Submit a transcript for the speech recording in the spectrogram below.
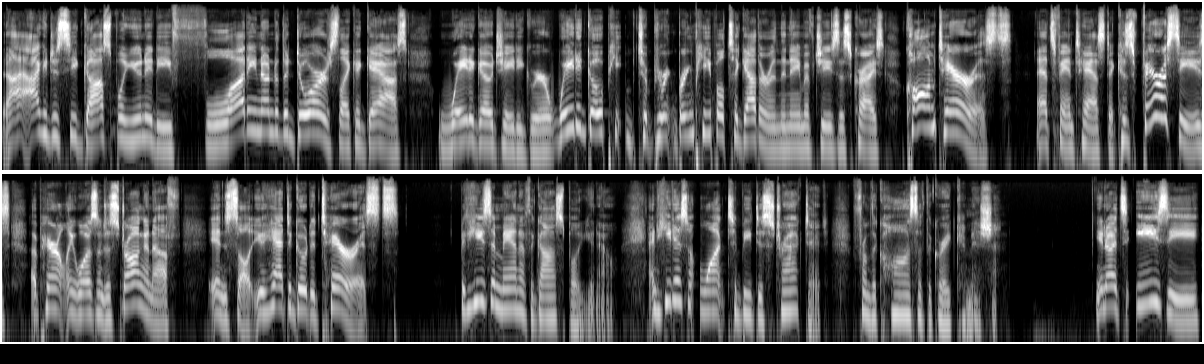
I, I could just see gospel unity flooding under the doors like a gas. Way to go, J.D. Greear. Way to go pe- to bring, bring people together in the name of Jesus Christ. Call them terrorists. That's fantastic. Because Pharisees apparently wasn't a strong enough insult. You had to go to terrorists. But he's a man of the gospel, you know, and he doesn't want to be distracted from the cause of the Great Commission. You know, it's easy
